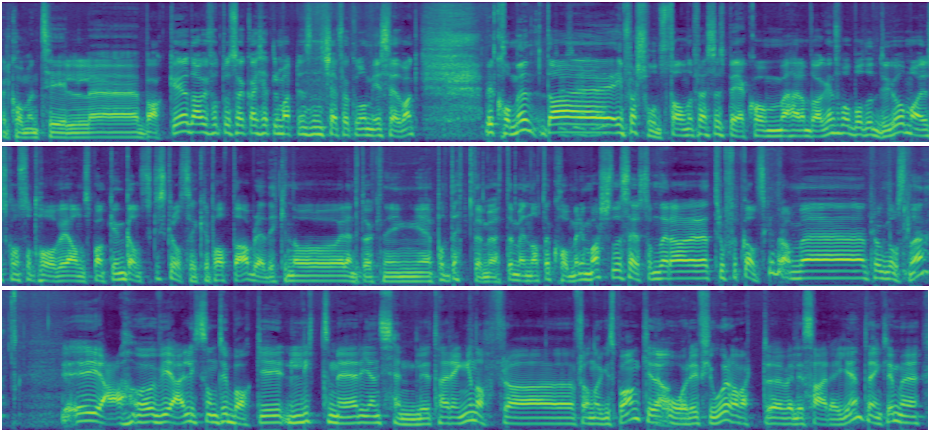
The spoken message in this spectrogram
Velkommen tilbake. Da har vi fått besøk av Kjetil Martinsen, sjeføkonom i Svedebank. Velkommen. Da inflasjonstallene fra SSB kom her om dagen, så var både du og Marius Konstant Hove i Handelsbanken ganske skråsikre på at da ble det ikke noe renteøkning på dette møtet, men at det kommer i mars. Så det ser ut som dere har truffet ganske bra med prognosene? Ja, og vi er litt sånn tilbake i litt mer gjenkjennelig terreng da, fra, fra, Norges Bank. Ja. Året i fjor har vært uh, veldig særegent, egentlig, med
